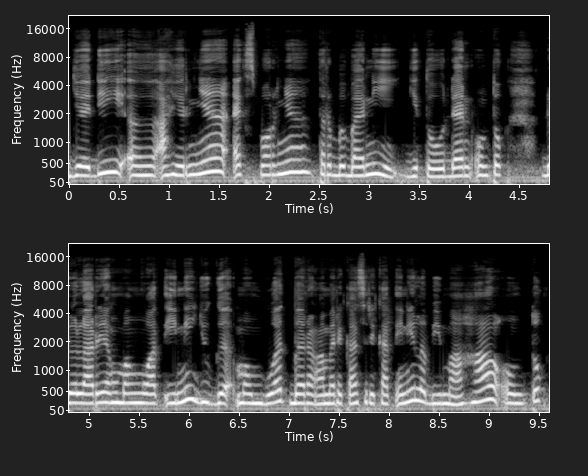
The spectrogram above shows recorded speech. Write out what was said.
Jadi uh, akhirnya ekspornya terbebani gitu. Dan untuk dolar yang menguat ini juga membuat barang Amerika Serikat ini lebih mahal untuk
